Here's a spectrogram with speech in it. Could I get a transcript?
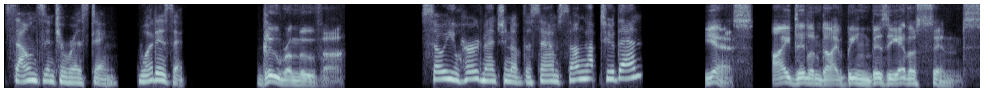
Sounds interesting. What is it? Glue remover. So you heard mention of the Samsung up to then? Yes, I did and I've been busy ever since.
